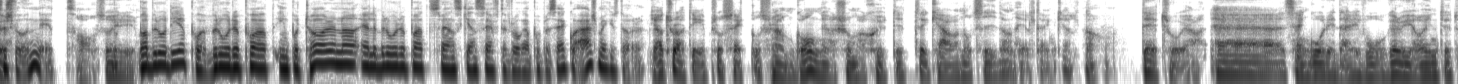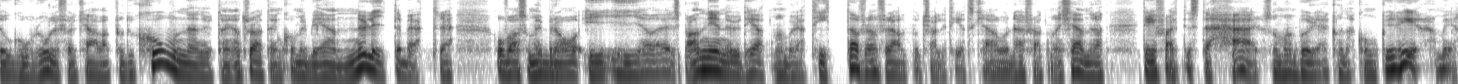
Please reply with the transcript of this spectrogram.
försvunnit. Ja, så är det ju. Vad beror det på? Beror det på att importörerna eller beror det på att svenskens efterfrågan på Prosecco är så mycket större? Jag tror att det är Proseccos framgångar som har skjutit kavan åt sidan helt enkelt. Ja. Det tror jag. Eh, sen går det där i vågor och jag är inte ett dugg orolig för Cava-produktionen utan jag tror att den kommer bli ännu lite bättre. Och vad som är bra i, i eh, Spanien nu det är att man börjar titta framförallt på kvalitetskavor därför att man känner att det är faktiskt det här som man börjar kunna konkurrera med.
